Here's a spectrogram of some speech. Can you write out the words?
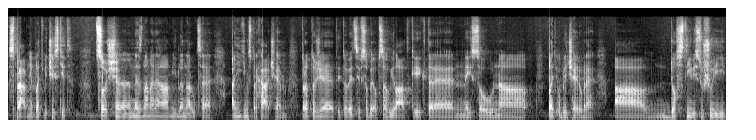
správně pleť vyčistit. Což eh, neznamená mídlem na ruce ani tím sprcháčem, protože tyto věci v sobě obsahují látky, které nejsou na pleť obličeje dobré a dost jí vysušují.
